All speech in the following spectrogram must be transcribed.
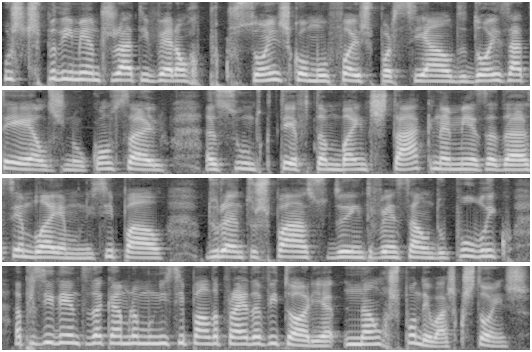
Os despedimentos já tiveram repercussões, como o fecho parcial de dois ATLs no Conselho, assunto que teve também destaque na mesa da Assembleia Municipal. Durante o espaço de intervenção do público, a Presidente da Câmara Municipal da Praia da Vitória não respondeu às questões.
